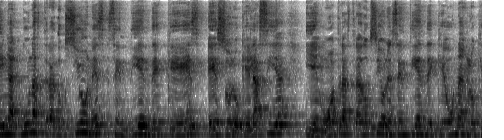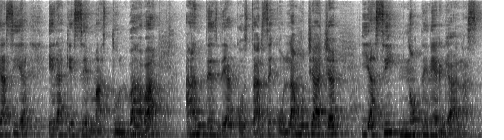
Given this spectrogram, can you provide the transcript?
En algunas traducciones se entiende que es eso lo que él hacía y en otras traducciones se entiende que Onan lo que hacía era que se masturbaba antes de acostarse con la muchacha y así no tener ganas.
